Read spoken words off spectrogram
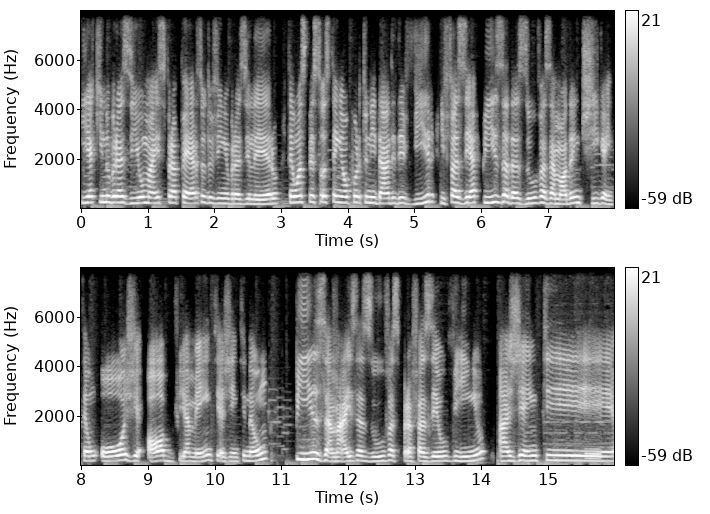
e aqui no Brasil mais para perto do vinho brasileiro. Então as pessoas têm a oportunidade de vir e fazer a pisa das uvas à moda antiga. Então hoje, obviamente, a gente não pisa mais as uvas para fazer o vinho. A gente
